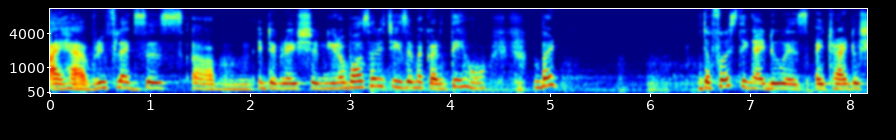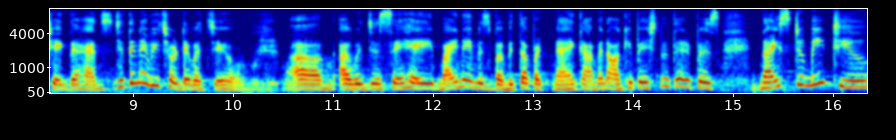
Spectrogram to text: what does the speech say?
I have reflexes integration you know बहुत सारी चीज़ें मैं करती हूँ। But the first thing I do is I try to shake the hands जितने भी छोटे बच्चे हो। आई वुड जस्ट से है my name is Babita Patnaik I am an occupational therapist nice to meet you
